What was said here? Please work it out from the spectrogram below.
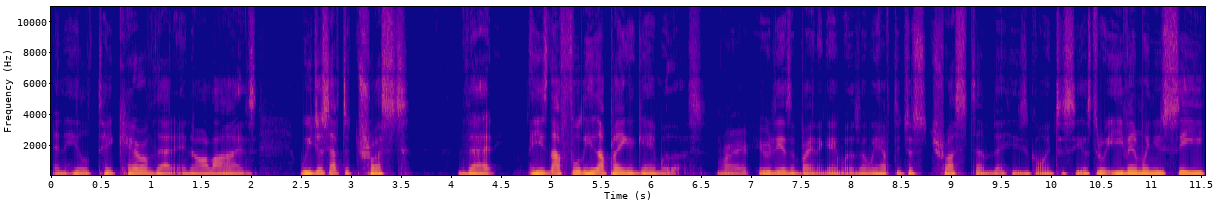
And He'll take care of that in our lives. We just have to trust that He's not fooling. He's not playing a game with us. Right. He really isn't playing a game with us, and we have to just trust Him that He's going to see us through. Even when you see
